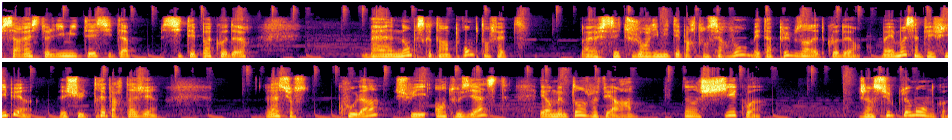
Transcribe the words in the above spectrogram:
ça reste limité si t'es pas codeur. Ben non, parce que t'as un prompt en fait. Ben, c'est toujours limité par ton cerveau, mais t'as plus besoin d'être codeur. Mais moi, ça me fait flipper. Hein je suis très partagé. Hein. Là, sur ce coup-là, je suis enthousiaste et en même temps, je me fais ah putain chier quoi. J'insulte le monde quoi.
